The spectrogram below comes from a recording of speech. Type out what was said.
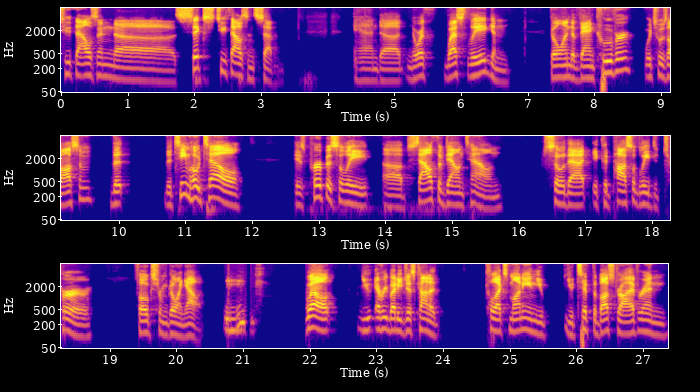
2006, 2007, and uh, Northwest League, and going to Vancouver, which was awesome. The the team hotel is purposely uh, south of downtown so that it could possibly deter folks from going out. Mm-hmm. Well, you everybody just kind of collects money and you you tip the bus driver and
